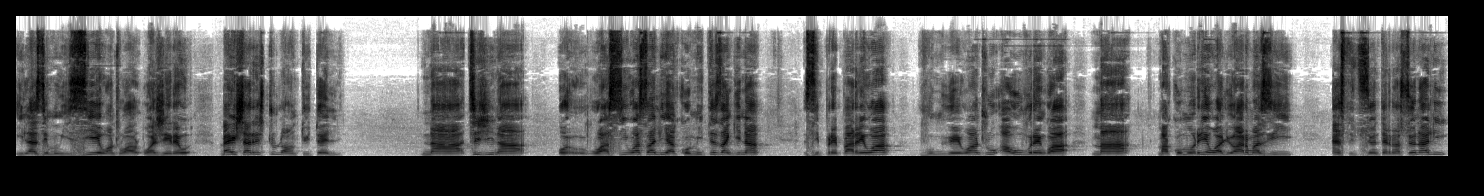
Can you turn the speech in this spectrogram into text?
ilazimu izie wantu wajere baisharish tula en tutelle. Na tiji na o, wasi wasali ya komite zangina zipreparewa vungiwe wantu auvurengwa ma makomorie walio harma zi institution internationali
